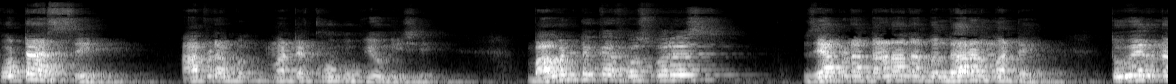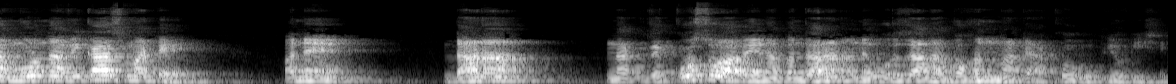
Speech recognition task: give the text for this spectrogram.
પોટાશ છે, આપણા માટે ખૂબ ઉપયોગી છે. બાવન ટકા ફોસ્ફરસ જે આપણા દાણાના બંધારણ માટે, તુવેરના મૂળના વિકાસ માટે અને દાણાના જે કોષો આવે એના બંધારણ અને ઉર્જાના વહન માટે આ ખૂબ ઉપયોગી છે.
